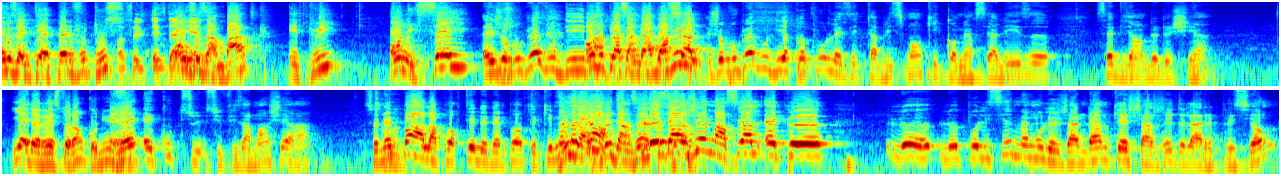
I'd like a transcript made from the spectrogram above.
On vous interpelle, vous tous. On fait le test On vous embarque et puis on essaye. Et je voudrais vous dire, On vous place en garde à vue. Martial, je voudrais vous dire que pour les établissements qui commercialisent cette viande de chien, Il y a des restaurants connus. hein. elle, elle coûte su- suffisamment cher. hein. Ce n'est pas à la portée de n'importe qui. Maintenant, dans un le restaurant. danger martial est que le, le policier, même ou le gendarme qui est chargé de la répression,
